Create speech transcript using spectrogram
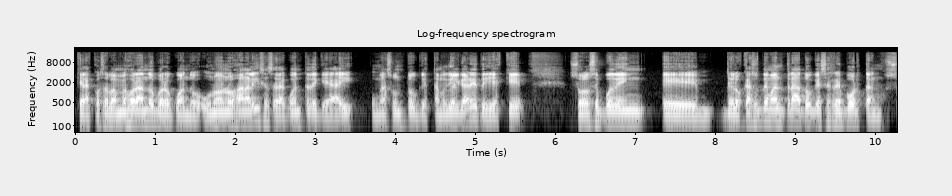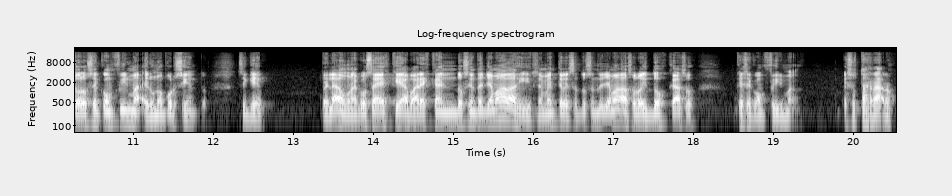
que las cosas van mejorando, pero cuando uno los analiza se da cuenta de que hay un asunto que está medio al garete y es que solo se pueden, eh, de los casos de maltrato que se reportan, solo se confirma el 1%. Así que una cosa es que aparezcan 200 llamadas y realmente de esas 200 llamadas solo hay dos casos que se confirman. Eso está raro,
